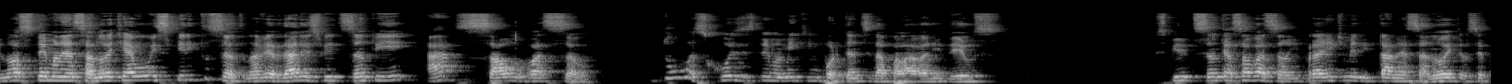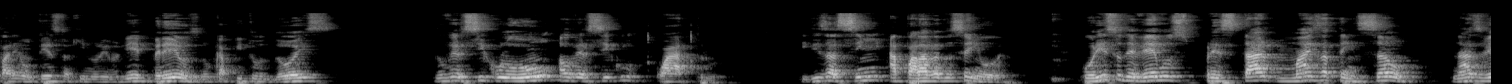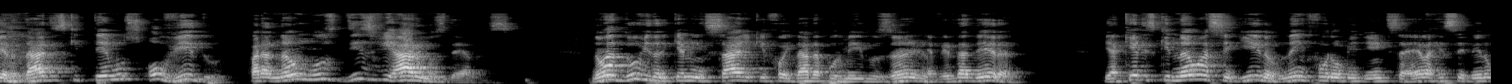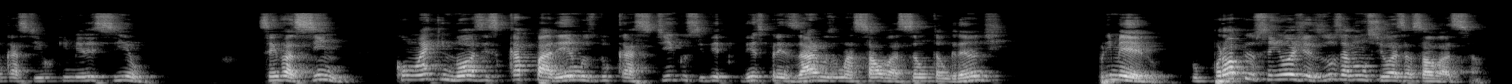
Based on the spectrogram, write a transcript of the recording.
E o nosso tema nessa noite é o Espírito Santo. Na verdade, o Espírito Santo e a salvação. Duas coisas extremamente importantes da palavra de Deus. O Espírito Santo e a salvação. E para a gente meditar nessa noite, eu separei um texto aqui no livro de Hebreus, no capítulo 2, do versículo 1 ao versículo 4. E diz assim a palavra do Senhor: Por isso devemos prestar mais atenção nas verdades que temos ouvido, para não nos desviarmos delas. Não há dúvida de que a mensagem que foi dada por meio dos anjos é verdadeira. E aqueles que não a seguiram nem foram obedientes a ela receberam o castigo que mereciam. Sendo assim, como é que nós escaparemos do castigo se desprezarmos uma salvação tão grande? Primeiro, o próprio Senhor Jesus anunciou essa salvação.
